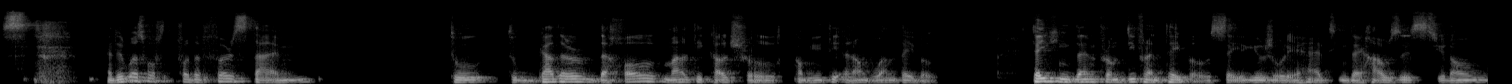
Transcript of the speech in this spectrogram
and it was for, for the first time to, to gather the whole multicultural community around one table, taking them from different tables they usually had in their houses, you know,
